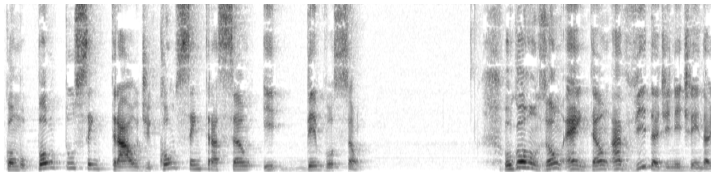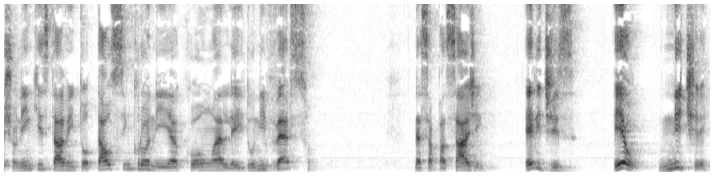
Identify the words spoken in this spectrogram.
como ponto central de concentração e devoção. O Gohonzon é então a vida de Nichiren Daishonin que estava em total sincronia com a lei do universo. Nessa passagem, ele diz: Eu, Nichiren,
